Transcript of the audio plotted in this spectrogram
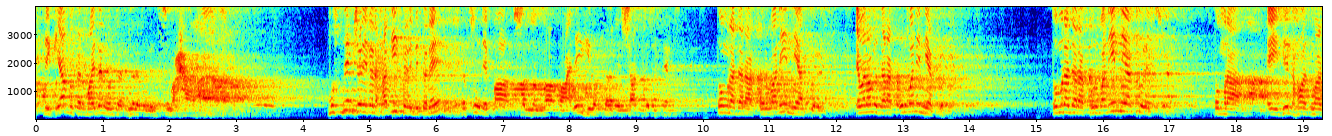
আপনি কেয়ামতের ময়দান উঠবেন। জোরে বলেন সুবহান মুসলিম শরীফের হাদিসের ভিতরে রসুল পাক সাল্লাল্লাহু আলাইহি ওয়াসাল্লাম ইরশাদ করেছেন। তোমরা যারা কোরবানি নিয়াত করেছ। এবার হলো যারা কোরবানি নিয়াত করেছে। তোমরা যারা কোরবানি নিয়াত করেছ, তোমরা এই দিন হজ মাস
